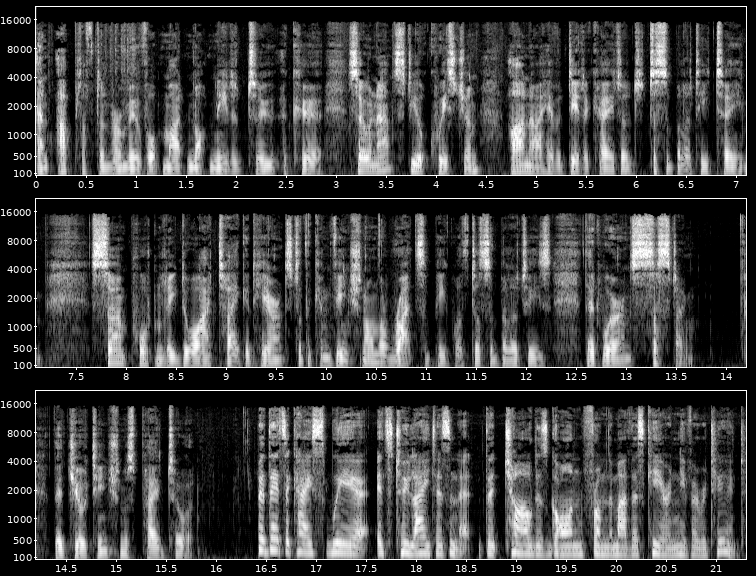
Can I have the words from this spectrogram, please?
an uplift and removal might not needed to occur. So in answer to your question, I now have a dedicated disability team. So importantly do I take adherence to the Convention on the Rights of People with Disabilities that we're insisting that due attention is paid to it. But that's a case where it's too late, isn't it? The child is gone from the mother's care and never returned.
